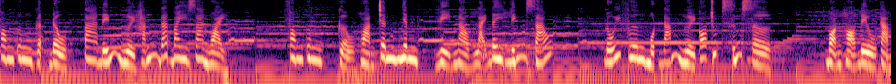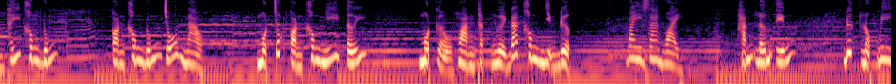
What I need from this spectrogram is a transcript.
Phong ưng gật đầu, Ta đến người hắn đã bay ra ngoài. Phong ưng, cửu hoàn chân nhân, Vị nào lại đây lính giáo? Đối phương một đám người có chút xứng sờ. Bọn họ đều cảm thấy không đúng. Còn không đúng chỗ nào. Một chút còn không nghĩ tới. Một cửu hoàn thật người đã không nhịn được. Bay ra ngoài. Hắn lớn tiếng. Đức Lộc Bi.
